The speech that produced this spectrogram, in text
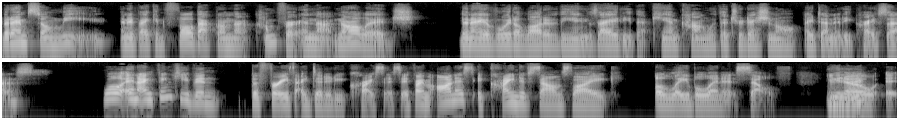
But I'm still me. And if I can fall back on that comfort and that knowledge, then I avoid a lot of the anxiety that can come with a traditional identity crisis. Well, and I think even the phrase identity crisis, if I'm honest, it kind of sounds like a label in itself you mm-hmm. know eh,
